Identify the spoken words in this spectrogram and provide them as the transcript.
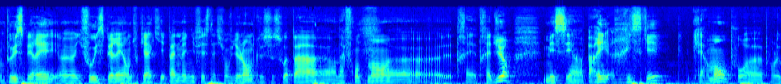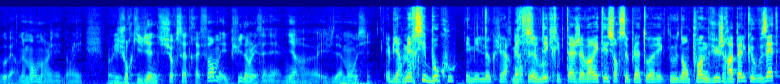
On peut espérer, euh, il faut espérer en tout cas qu'il n'y ait pas de manifestation violente, que ce soit pas un affrontement très, très dur, mais c'est un pari risqué clairement pour, euh, pour le gouvernement dans les, dans, les, dans les jours qui viennent sur cette réforme et puis dans les années à venir, euh, évidemment aussi. Eh bien, merci beaucoup, Émile Leclerc, pour ce décryptage, d'avoir été sur ce plateau avec nous dans Point de vue. Je rappelle que vous êtes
